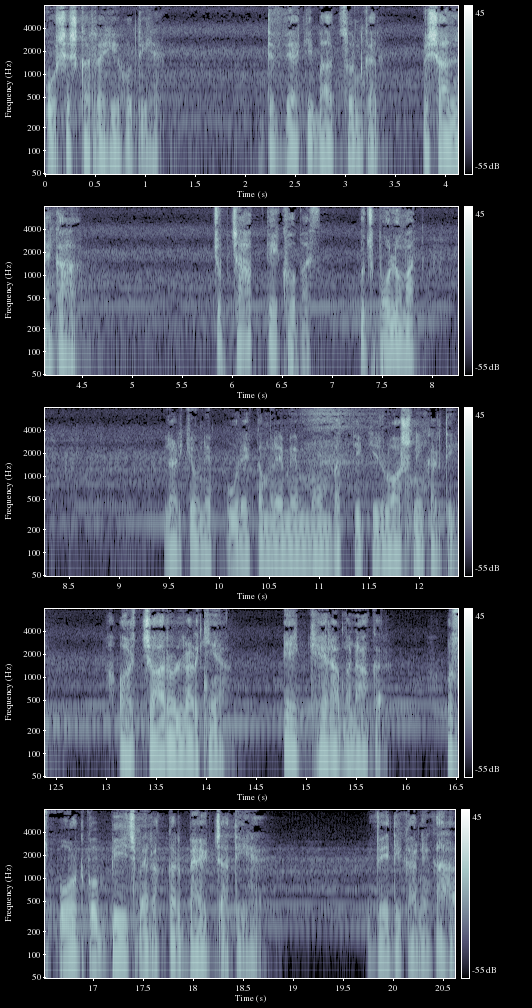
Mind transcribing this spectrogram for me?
कोशिश कर रही होती है। दिव्या की बात सुनकर विशाल ने कहा, चुपचाप देखो बस, कुछ बोलो मत। लड़कियों ने पूरे कमरे में मोमबत्ती की रोशनी कर दी और चारों लड़कियाँ एक घेरा बनाकर उस बोर्ड को बीच में रखकर बैठ जाती है। वेदिका ने कहा,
